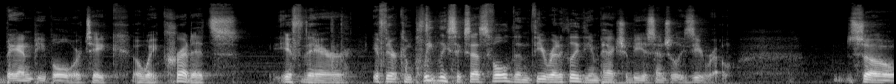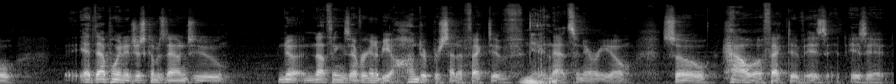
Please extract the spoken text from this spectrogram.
ban people or take away credits. If they're if they're completely successful, then theoretically the impact should be essentially zero. So at that point, it just comes down to no, nothing's ever going to be 100% effective yeah. in that scenario. So, how effective is it? Is it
